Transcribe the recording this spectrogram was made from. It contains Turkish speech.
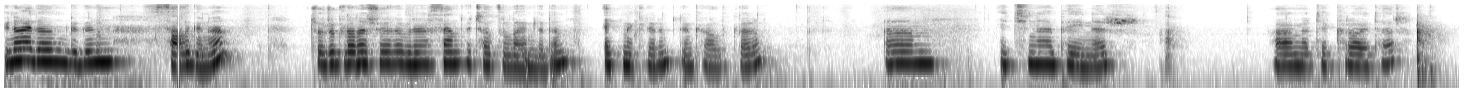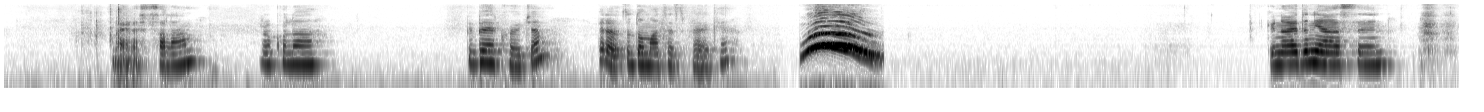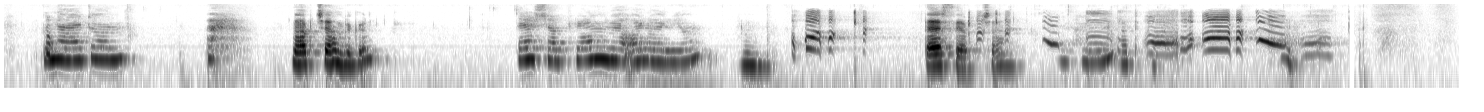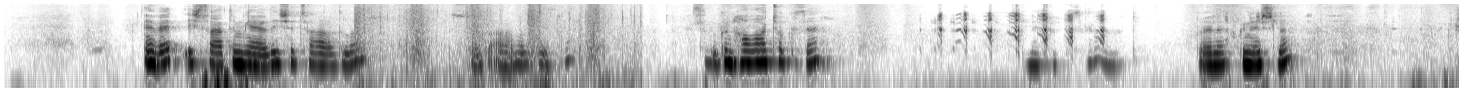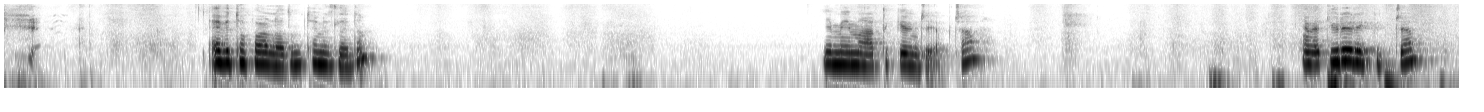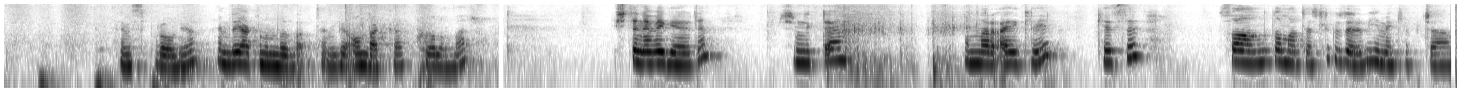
Günaydın. Bugün salı günü. Çocuklara şöyle birer sandviç hazırlayayım dedim. Ekmeklerim, dün kaldıklarım. Em, içine peynir, armate kreuter, böyle salam, rucola, biber koyacağım. Biraz da domates belki. Günaydın Yasin. Günaydın. Ne yapacağım bugün? Ders yapıyorum ve oyun oynuyorum. Ders yapacağım. Hadi. Evet, iş saatim geldi. İşe çağırdılar. Şurada araba durdu. İşte bugün hava çok güzel. Yine çok güzel, evet. Böyle güneşli. Evi toparladım, temizledim. Yemeğimi artık gelince yapacağım. Evet yürüyerek gideceğim. Hem spor oluyor hem de yakınımda zaten. Bir 10 dakika yolum var. İşten eve geldim. Şimdi de onları ayıklayıp kesip soğanlı domatesli güzel bir yemek yapacağım.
